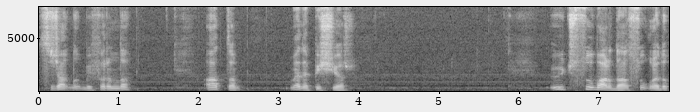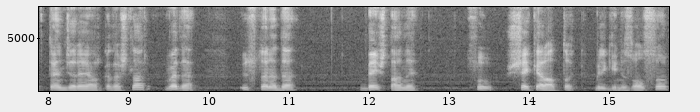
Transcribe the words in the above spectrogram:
sıcaklık bir fırında attım ve de pişiyor. 3 su bardağı su koyduk tencereye arkadaşlar ve de üstüne de 5 tane su şeker attık. Bilginiz olsun.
